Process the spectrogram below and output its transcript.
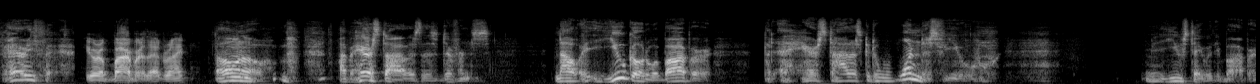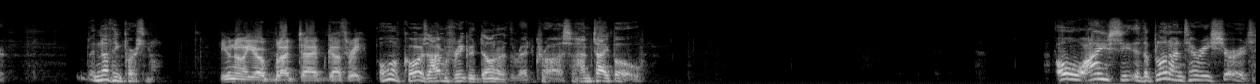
Very fair. You're a barber, that right? Oh, no. I'm a hairstylist. There's a difference. Now, you go to a barber, but a hairstylist could do wonders for you. You stay with your barber. Nothing personal. You know your blood type, Guthrie? Oh, of course. I'm a frequent donor of the Red Cross. I'm type O. Oh, I see. The blood on Terry's shirt.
